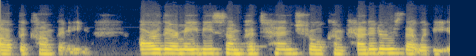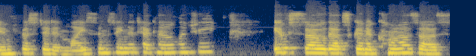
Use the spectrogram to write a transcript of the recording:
of the company. Are there maybe some potential competitors that would be interested in licensing the technology? If so, that's going to cause us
